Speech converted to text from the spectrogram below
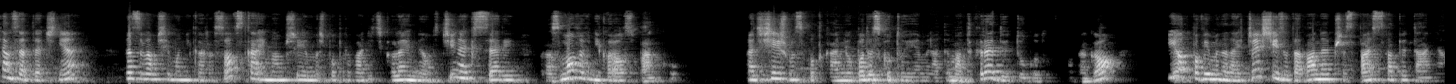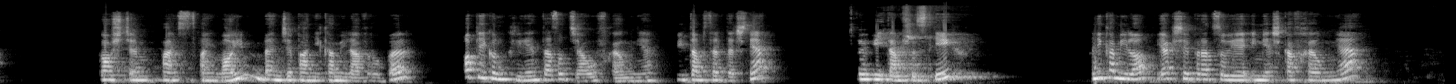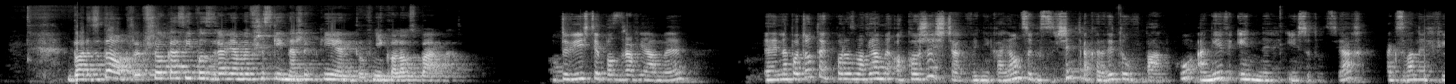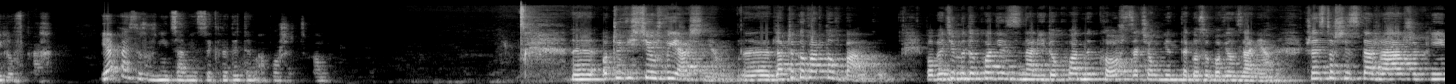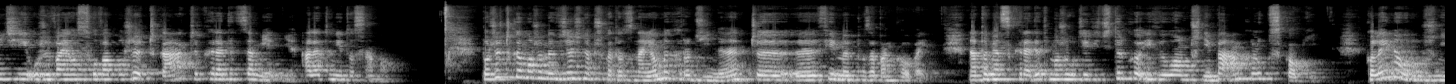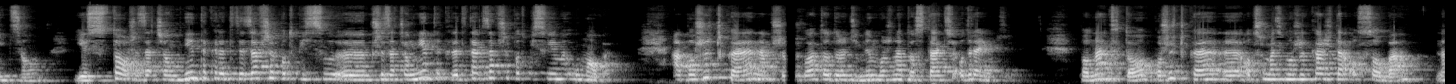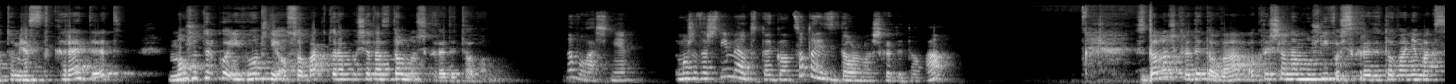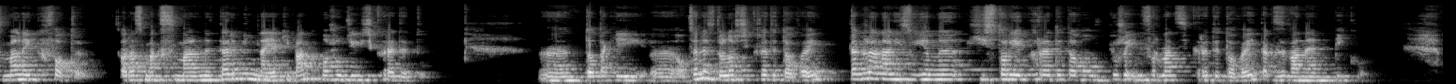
Witam serdecznie. Nazywam się Monika Rosowska i mam przyjemność poprowadzić kolejny odcinek z serii Rozmowy w Nikolaus Banku. Na dzisiejszym spotkaniu podyskutujemy na temat kredytu gotówkowego i odpowiemy na najczęściej zadawane przez Państwa pytania. Gościem Państwa i moim będzie Pani Kamila Wrubel, opiekun klienta z oddziału w Chełmie. Witam serdecznie. Witam wszystkich. Pani Kamilo, jak się pracuje i mieszka w Chełmie? Bardzo dobrze. Przy okazji pozdrawiamy wszystkich naszych klientów Nikolaus Bank. Oczywiście pozdrawiamy. E, Na początek porozmawiamy o korzyściach wynikających z wzięcia kredytu w banku, a nie w innych instytucjach, tak zwanych chwilówkach. Jaka jest różnica między kredytem a pożyczką? E, Oczywiście już wyjaśniam. E, Dlaczego warto w banku? Bo będziemy dokładnie znali dokładny koszt zaciągniętego zobowiązania. Często się zdarza, że klienci używają słowa pożyczka czy kredyt zamiennie, ale to nie to samo. Pożyczkę możemy wziąć na przykład od znajomych, rodziny czy y, firmy pozabankowej. Natomiast kredyt może udzielić tylko i wyłącznie bank lub skoki. Kolejną różnicą jest to, że zaciągnięte kredyty zawsze podpisu, przy zaciągniętych kredytach zawsze podpisujemy umowę, a pożyczkę na przykład od rodziny można dostać od ręki. Ponadto pożyczkę y, otrzymać może każda osoba, natomiast kredyt może tylko i wyłącznie osoba, która posiada zdolność kredytową. No właśnie. Może zacznijmy od tego, co to jest zdolność kredytowa? Zdolność kredytowa określa nam możliwość skredytowania maksymalnej kwoty oraz maksymalny termin, na jaki bank może udzielić kredytu. Do takiej e, oceny zdolności kredytowej także analizujemy historię kredytową w Biurze Informacji Kredytowej, tak zwane BIK-u.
